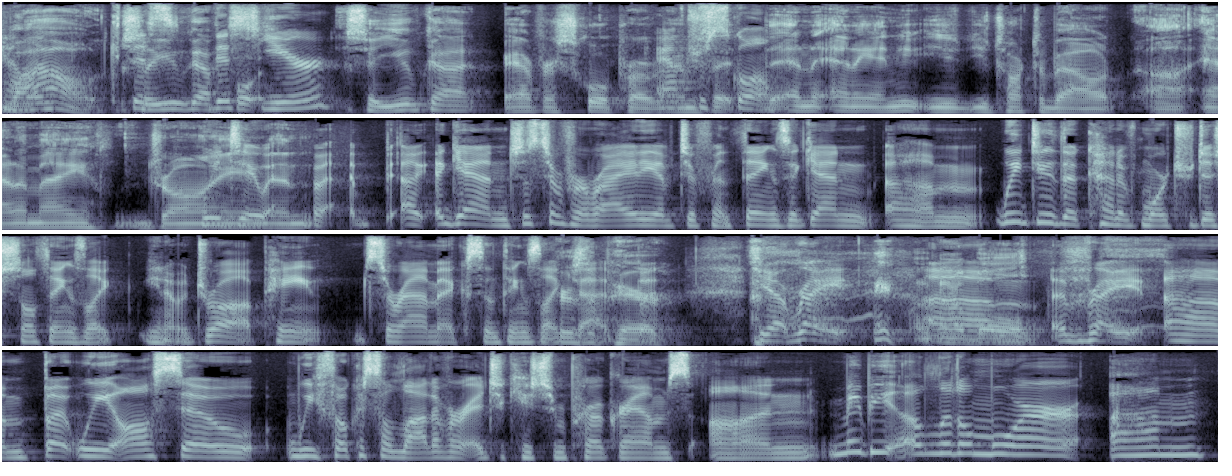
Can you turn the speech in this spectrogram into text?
wow! This, so you've got this four, year. So you've got after school programs. After school, that, and and again, you, you talked about uh, anime drawing. We do, and, but uh, again, just a variety of different things. Again, um, we do the kind of more traditional things like you know draw, paint, ceramics, and things like Here's that. A pear. But, yeah, right. um, right. Um, but we also we focus a lot of our education programs on maybe a little more um,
